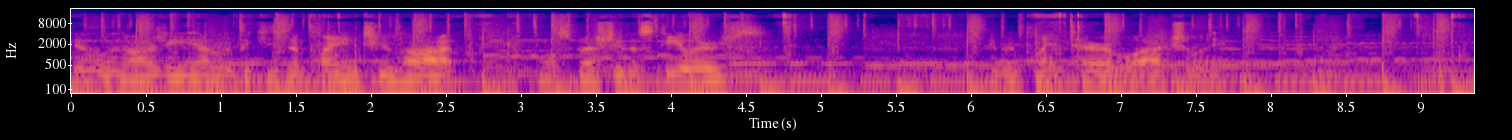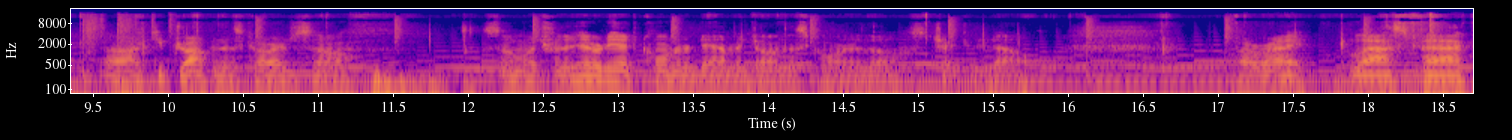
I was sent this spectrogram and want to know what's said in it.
Get a little Najee. I don't think he's been playing too hot. Well, especially the Steelers. They've been playing terrible, actually. Oh, I keep dropping this card, so so much for. They already had corner damage on this corner, though. Just checking it out. All right, last pack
